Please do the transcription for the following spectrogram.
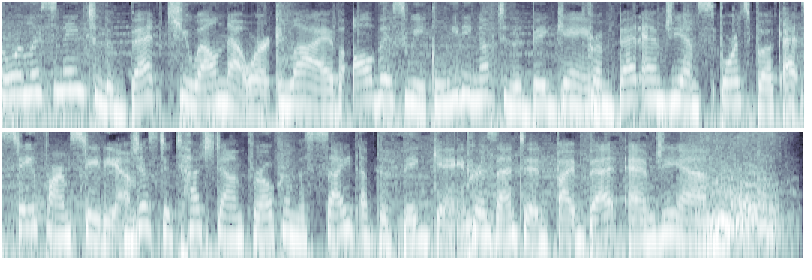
You're listening to the BetQL Network live all this week leading up to the big game from BetMGM Sportsbook at State Farm Stadium. Just a touchdown throw from the site of the big game. Presented by BetMGM.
